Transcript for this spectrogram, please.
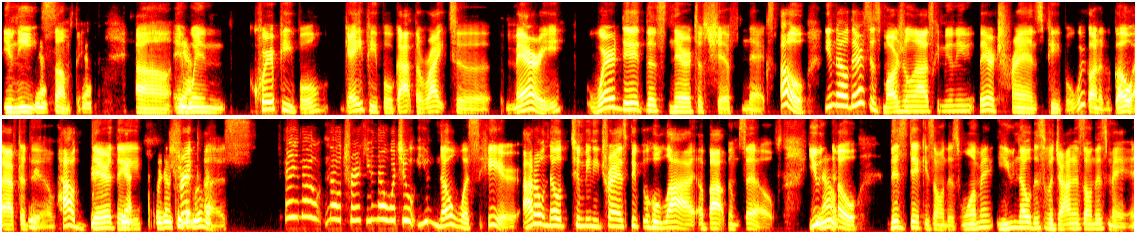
you need something uh, and when queer people gay people got the right to marry where did this narrative shift next? Oh, you know, there's this marginalized community. They're trans people. We're going to go after them. How dare they yeah, trick us? Hey, no, no trick. You know what you you know what's here. I don't know too many trans people who lie about themselves. You no. know this dick is on this woman. You know this vagina is on this man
